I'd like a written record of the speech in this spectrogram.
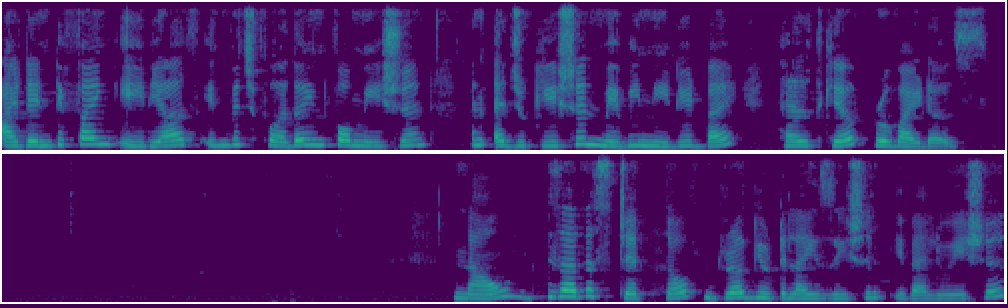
identifying areas in which further information and education may be needed by healthcare providers. Now, these are the steps of drug utilization evaluation.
